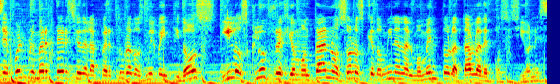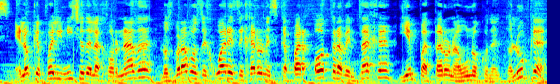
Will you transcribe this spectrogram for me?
Se fue el primer tercio de la apertura 2022 y los clubes regiomontanos son los que dominan al momento la tabla de posiciones. En lo que fue el inicio de la jornada, los Bravos de Juárez dejaron escapar otra ventaja y empataron a uno con el Toluca.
